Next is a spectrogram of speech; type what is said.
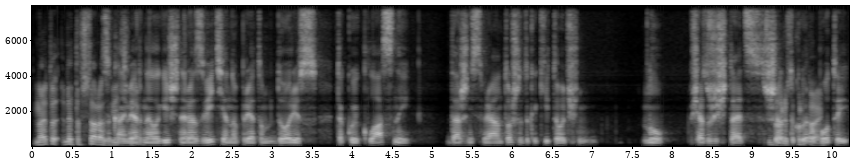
Но это, это все развитие. Закономерное логичное развитие, но при этом Дорис такой классный, даже несмотря на то, что это какие-то очень, ну, сейчас уже считается совершенно такой крутой. работой,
